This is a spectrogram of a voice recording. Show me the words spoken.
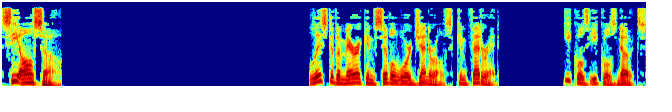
See also List of American Civil War generals Confederate. Notes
